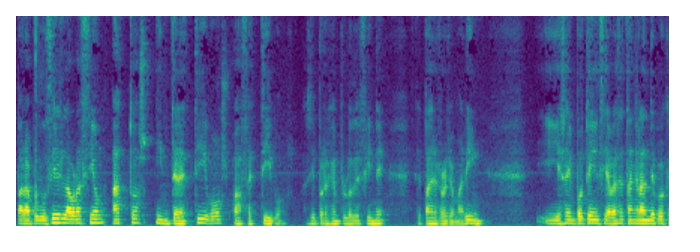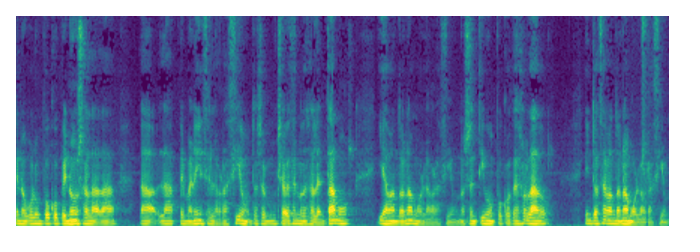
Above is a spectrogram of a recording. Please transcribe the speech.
para producir en la oración actos intelectivos o afectivos. Así, por ejemplo, lo define el padre Rollo Marín. Y esa impotencia a veces tan grande pues que nos vuelve un poco penosa la, la permanencia en la oración. Entonces muchas veces nos desalentamos y abandonamos la oración. Nos sentimos un poco desolados y entonces abandonamos la oración.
